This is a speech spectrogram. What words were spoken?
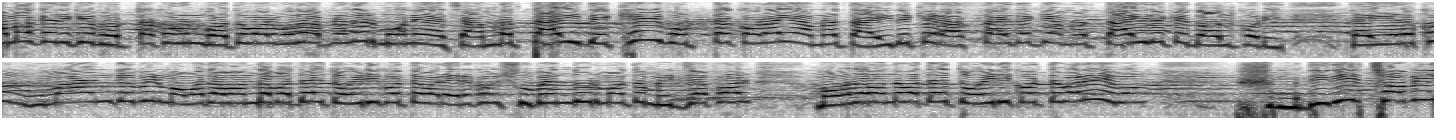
আমাকে দেখে ভোটটা করুন গতবার বোধহয় আপনাদের মনে আছে। আমরা তাই দেখেই ভোটটা করাই আমরা তাই দেখে রাস্তায় থাকি আমরা তাই দেখে দল করি। তাই এরকম হুমায়ুন কবির মমতা বন্দ্যোপাধ্যায় তৈরি করতে পারে এরকম শুভেন্দুর মতো মির্জাফর মমতা বন্দ্যোপাধ্যায় তৈরি করতে পারে এবং দিদির ছবি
